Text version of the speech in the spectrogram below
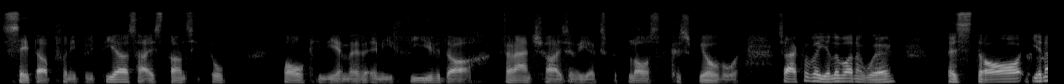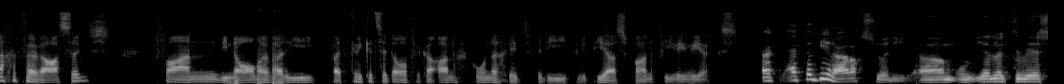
setup van die Proteas. Hy staan sy top balkienemer in die 4 dag franchise reeks wat plaas gespeel word. So ek wil by julle wou hoor is daar enige verrassings van die name wat die wat Cricket Suid-Afrika aangekondig het vir die Proteas span vir hierdie reeks. Ek ek dink nie regtig so nie. Um om eerlik te wees,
